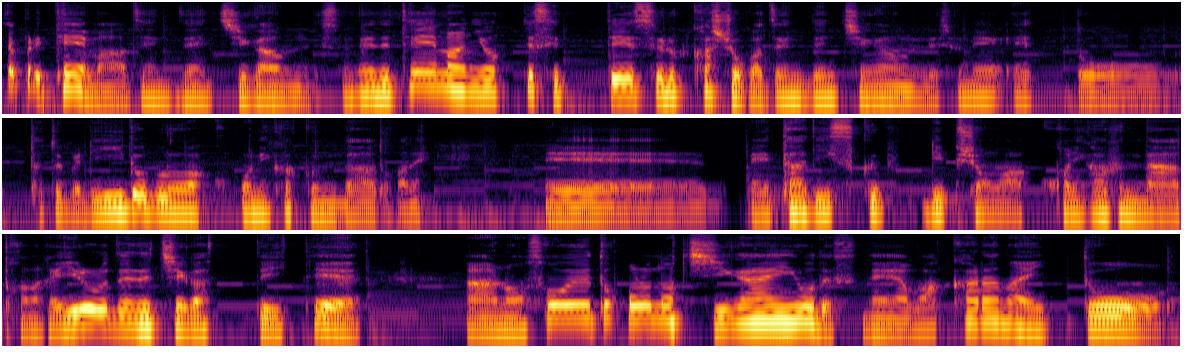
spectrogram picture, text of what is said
やっぱりテーマは全然違うんですよね。で、テーマによって設定する箇所が全然違うんですよね。えっと、例えばリード文はここに書くんだとかね。えー、 meta description はここに書くんだとか、なんかいろいろ全然違っていて、あの、そういうところの違いをですね、わからないと、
